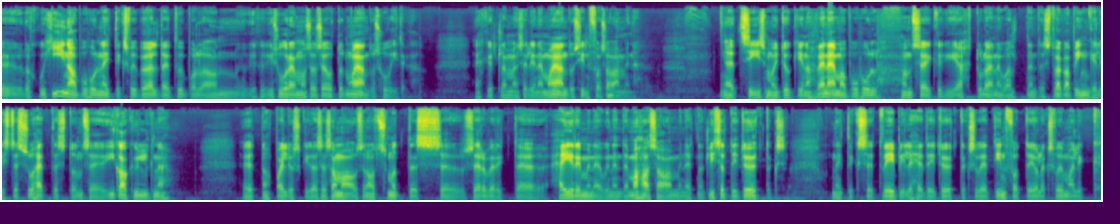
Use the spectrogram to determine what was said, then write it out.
noh, kui Hiina puhul näiteks võib öelda, et võib-olla on ikkagi suurem osa seotud majandushuvidega. ehk ütleme, selline majandusinfo saamine. Et siis muidugi noh, Venemaa puhul on see ikkagi jah, tulenevalt nendest väga pingelistest suhetest on see igakülgne, et noh, paljuski ka seesama sõna otseses mõttes serverite häirimine või nende mahasaamine, et nad lihtsalt ei töötaks. näiteks, et veebilehed ei töötaks või et infot ei oleks võimalik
